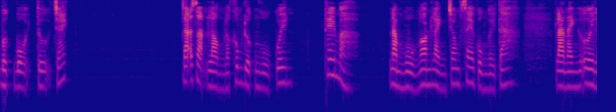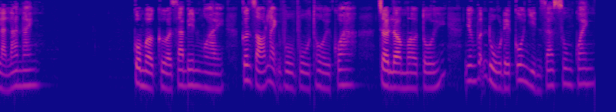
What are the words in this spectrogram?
bực bội tự trách. Đã dặn lòng là không được ngủ quên. Thế mà, nằm ngủ ngon lành trong xe của người ta. Lan Anh ơi là Lan Anh. Cô mở cửa ra bên ngoài, cơn gió lạnh vù vù thổi qua. Trời lờ mờ tối, nhưng vẫn đủ để cô nhìn ra xung quanh.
